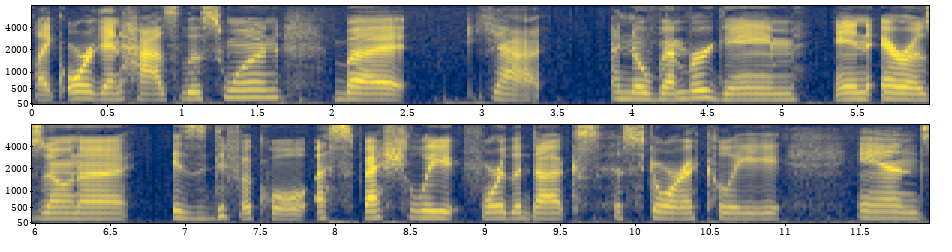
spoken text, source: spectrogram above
like Oregon has this one. But yeah, a November game in Arizona is difficult, especially for the Ducks historically, and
